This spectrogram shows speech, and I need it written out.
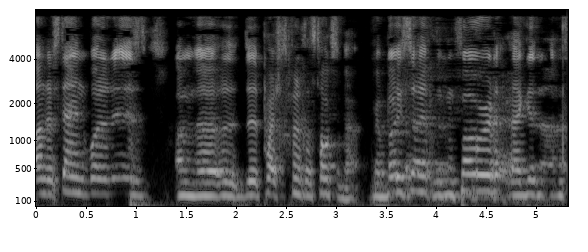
understand what it is um, the the Parshas Pinchas talks about. Rabbi looking forward, I get tonight.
